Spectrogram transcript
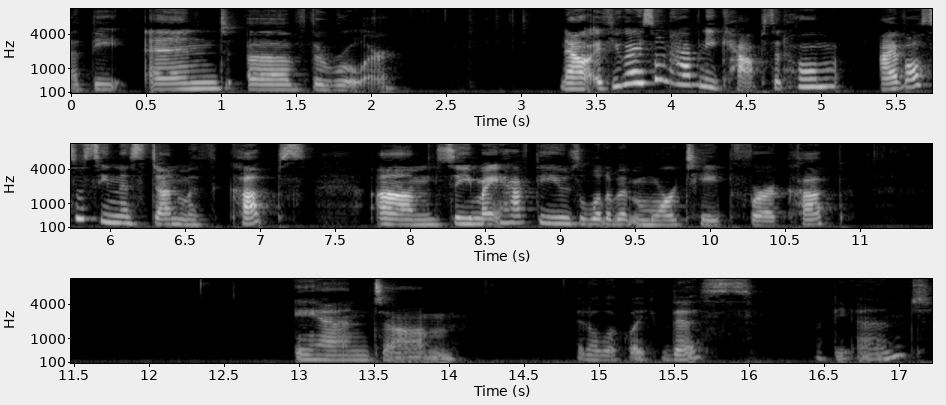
at the end of the ruler. Now, if you guys don't have any caps at home, I've also seen this done with cups. Um, so you might have to use a little bit more tape for a cup. And um, it'll look like this at the end,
